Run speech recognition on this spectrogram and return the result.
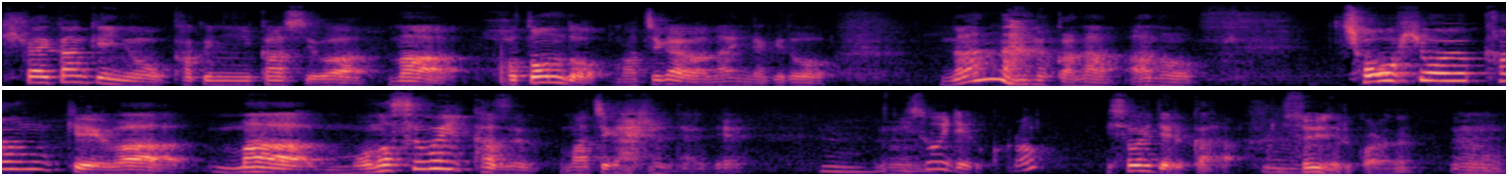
機械関係の確認に関してはまあほとんど間違いはないんだけど何なのかなあの帳票関係はまあものすごい数間違えるんだよね。うん。うん。急いでるから？急いでるから。急いでるからね。うん、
